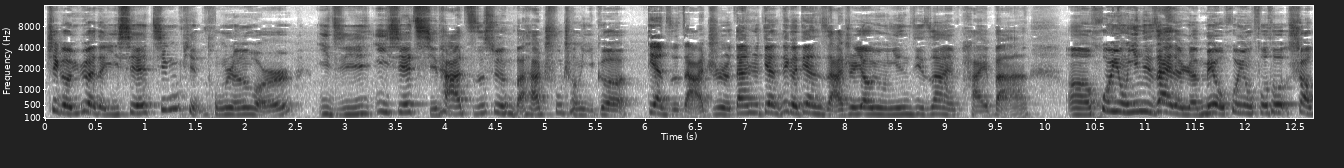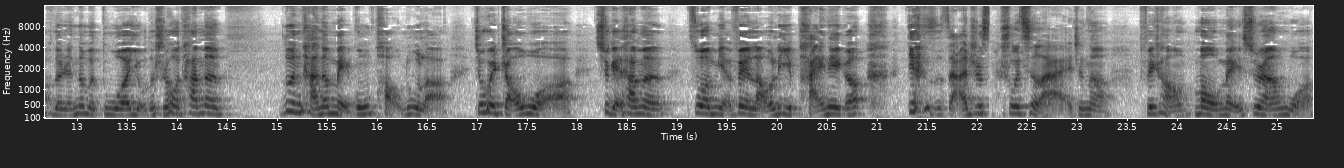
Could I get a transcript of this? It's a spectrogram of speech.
这个月的一些精品同人文儿。以及一些其他资讯，把它出成一个电子杂志。但是电那个电子杂志要用 InDesign 排版，呃，会用 InDesign 的人没有会用 Photoshop 的人那么多。有的时候他们论坛的美工跑路了，就会找我去给他们做免费劳力排那个 电子杂志。说起来真的非常冒昧，虽然我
